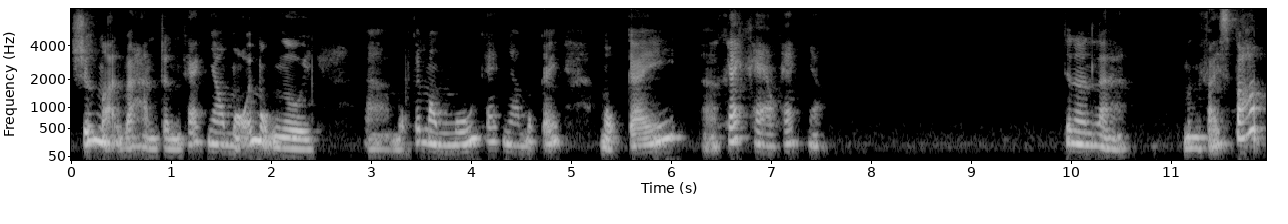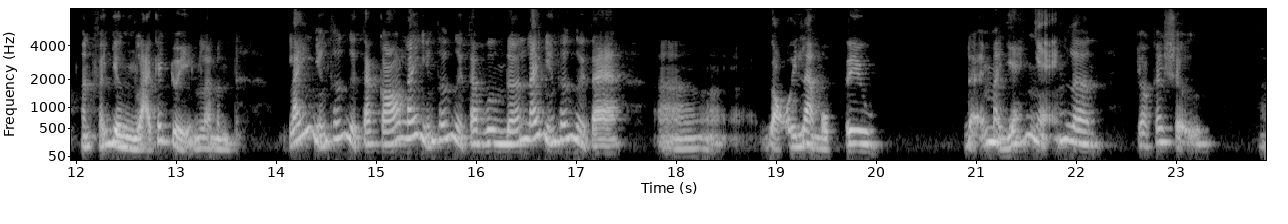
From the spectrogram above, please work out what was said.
sứ mệnh và hành trình khác nhau, mỗi một người, à, một cái mong muốn khác nhau, một cái một cái, à, khát khao khác nhau. Cho nên là mình phải stop, mình phải dừng lại cái chuyện là mình lấy những thứ người ta có, lấy những thứ người ta vươn đến, lấy những thứ người ta, à, gọi là mục tiêu để mà dán nhãn lên cho cái sự, ờ,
